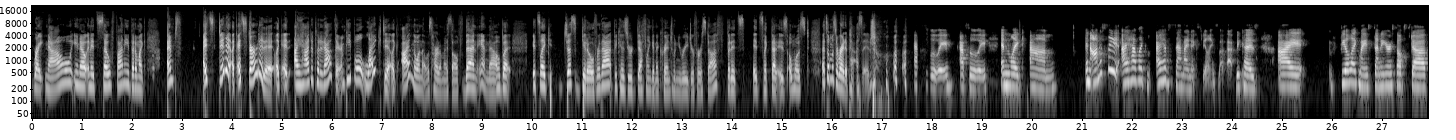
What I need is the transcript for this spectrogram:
right now, you know, and it's so funny, but I'm like, I'm I did it. Like I started it. Like it, I had to put it out there, and people liked it. Like I'm the one that was hard on myself then and now, but it's like just get over that because you're definitely going to cringe when you read your first stuff. But it's it's like that is almost that's almost a rite of passage. absolutely, absolutely, and like um, and honestly, I have like I have semi mixed feelings about that because I feel like my center yourself stuff.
